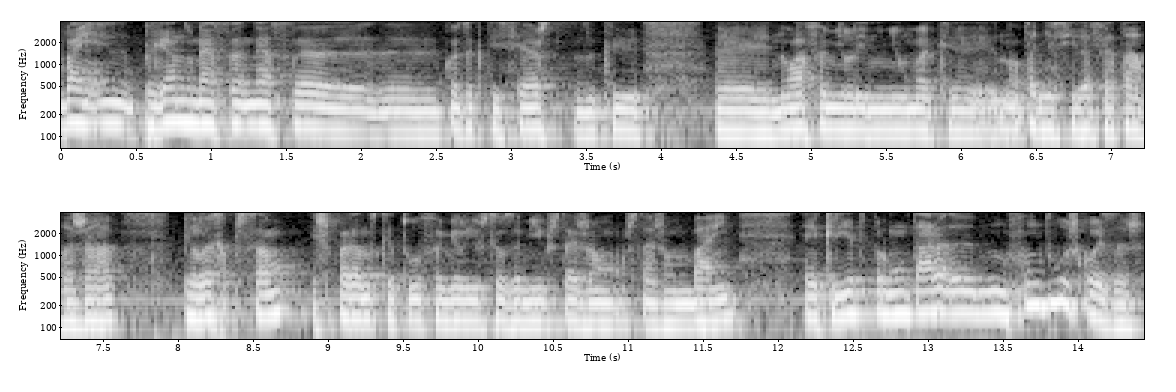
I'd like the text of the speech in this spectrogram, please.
bem, pegando nessa, nessa coisa que disseste de que eh, não há família nenhuma que não tenha sido afetada já pela repressão, esperando que a tua família e os teus amigos estejam, estejam bem. Eh, queria-te perguntar, eh, no fundo, duas coisas.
